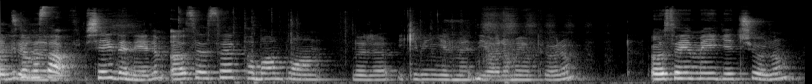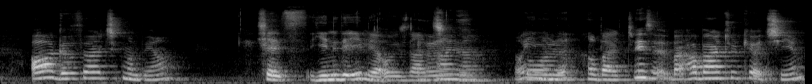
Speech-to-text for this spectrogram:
yaratıyorlar. mesela şey deneyelim. ÖSS taban puanları 2020 diye arama yapıyorum. ÖSYM'yi geçiyorum. Aa gazeteler çıkmadı ya. Şey yeni değil ya o yüzden Evet. çıkmıyor. Aynen. O Doğru. yine de haber. Neyse ben Habertürk'ü açayım.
